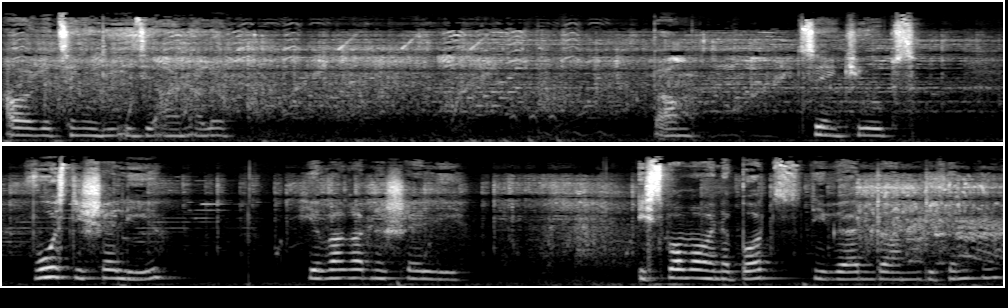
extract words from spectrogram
Aber wir zingeln die easy ein, alle. Bam. 10 Cubes. Wo ist die Shelly? Hier war gerade eine Shelly. Ich spawn mal meine Bots, die werden dann die finden.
